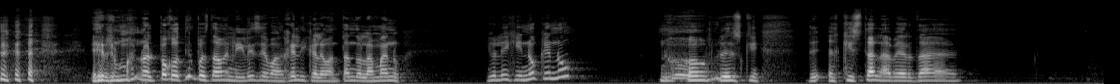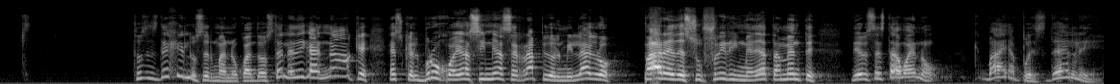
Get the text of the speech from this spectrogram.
Hermano, al poco tiempo estaba en la iglesia evangélica levantando la mano. Yo le dije, no, que no. No, pero es que aquí está la verdad. Entonces déjenlos, hermano. Cuando a usted le diga, no, que es que el brujo allá sí me hace rápido el milagro, pare de sufrir inmediatamente. Dios está bueno, vaya pues, dele.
